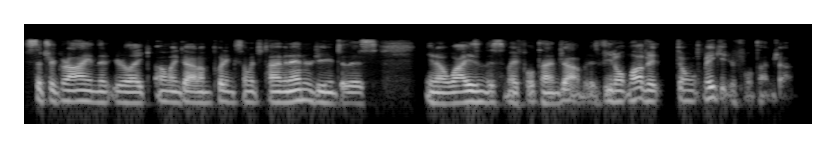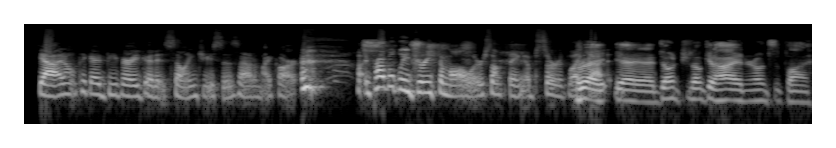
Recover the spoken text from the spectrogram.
such a grind that you're like, oh my god, I'm putting so much time and energy into this. You know, why isn't this my full time job? But if you don't love it, don't make it your full time job. Yeah, I don't think I'd be very good at selling juices out of my car. I'd probably drink them all or something absurd like right. that. Yeah, yeah. Don't don't get high on your own supply.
